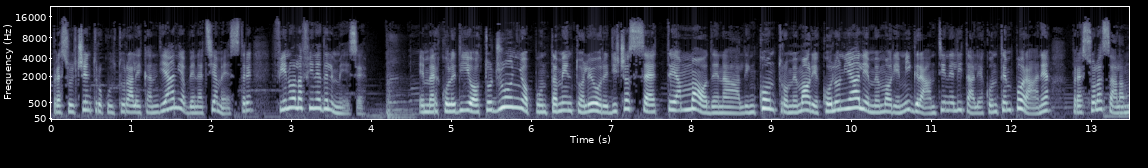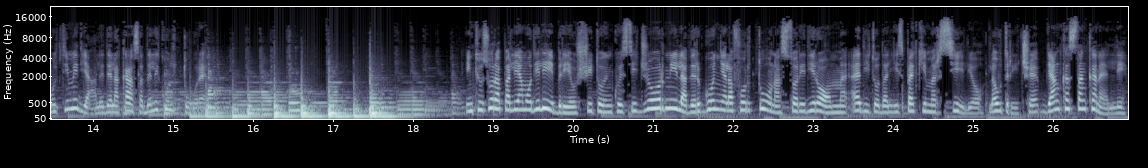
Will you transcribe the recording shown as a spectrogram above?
presso il Centro Culturale Candiani a Venezia Mestre fino alla fine del mese. E mercoledì 8 giugno, appuntamento alle ore 17 a Modena, l'incontro Memorie coloniali e memorie migranti nell'Italia contemporanea presso la sala multimediale della Casa delle Culture. In chiusura parliamo di libri. È uscito in questi giorni La vergogna e la fortuna, storie di Rom, edito dagli Specchi Marsilio. L'autrice Bianca Stancanelli.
